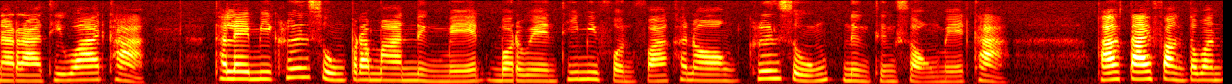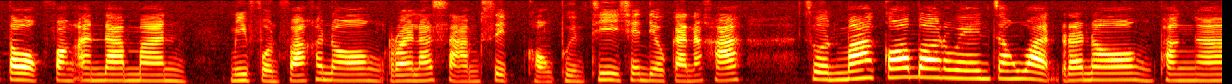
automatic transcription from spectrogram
นราธิวาสค่ะ ทะเลมีคลื่นสูงประมาณ 1 เมตร บริเวณที่มีฝนฟ้าขนอง คลื่นสูง 1-2 เมตรค่ะ ภาคใต้ฝั่งตะวันตก ฝั่งอันดามัน มีฝนฟ้าขนองร้อยละ 30 ของพื้นที่เช่นเดียวกันนะคะ ส่วนมากก็บริเวณจังหวัดระนอง พังงา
